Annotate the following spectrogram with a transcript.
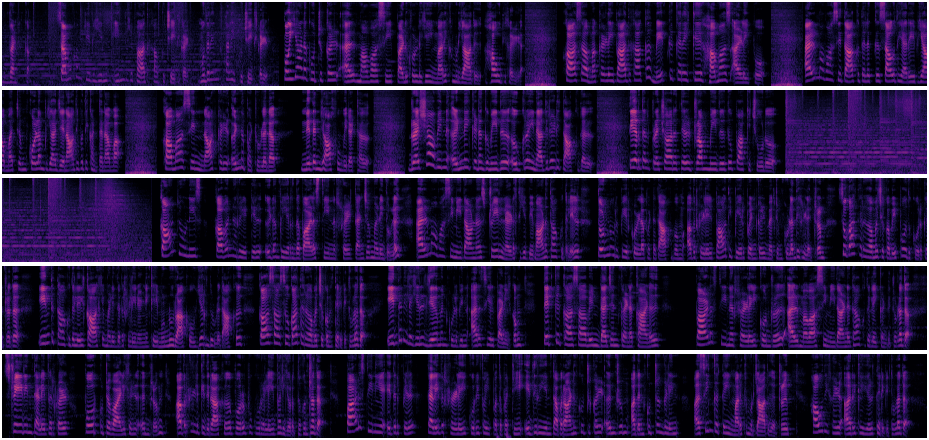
வணக்கம். சமூகம் டிவியின் இந்திய பாதுகாப்பு செய்திகள் முதலில் தலைப்புச் செய்திகள். பொய்யான கூற்றுக்கள் அல் மவாசி படுகொலையை மறைக்க முடியாது ஹவுதிகள். காசா மக்களை பாதுகாக்க மேற்கு கரைக்கு ஹமாஸ் அழைப்பு. அல்மவாசி தாக்குதலுக்கு சவுதி அரேபியா மற்றும் கொலம்பியா ஜனாதிபதி கண்டனம்? ஹமாஸின் நாட்கள் எண்ணப்பட்டுள்ளன. நிதன்யாகு மிரட்டல். ரஷ்யாவின் எண்ணெய் கிடங்கு மீது உக்ரைன் அதிரடி தாக்குதல். தேர்தல் பிரச்சாரத்தில் ட்ரம்ப் மீது துப்பாக்கிச் சூடு. கான்யூனிஸ் கவர்னரேட்டில் இடம்பெயர்ந்த பாலஸ்தீனர்கள் தஞ்சம் அடைந்துள்ள அல்மாவாசி மீதான ஸ்ட்ரீல் நடத்திய விமான தாக்குதலில் தொன்னூறு பேர் கொல்லப்பட்டதாகவும் அவர்களில் பாதி பேர் பெண்கள் மற்றும் குழந்தைகள் என்றும் சுகாதார அமைச்சகம் இப்போது கூறுகின்றது. இந்த தாக்குதலில் காயமடைந்தவர்களின் எண்ணிக்கை முன்னூறாக உயர்ந்துள்ளதாக காசா சுகாதார அமைச்சகம் தெரிவித்துள்ளது. இந்த நிலையில் ஜெர்மன் குழுவின் அரசியல் பணிக்கும் தெற்கு காசாவின் டஜன் கணக்கான பாலஸ்தீனர்களை கொன்று அல் மவாசி மீதான தாக்குதலை கண்டித்துள்ளது. ஸ்ட்ரேலின் தலைவர்கள் போர்க்குற்றவாளிகள் என்றும் அவர்களுக்கு எதிராக பொறுப்பு கூறலை வலியுறுத்துகின்றது. பாலஸ்தீனிய எதிர்ப்பில் தலைவர்களை குறிவைப்பது பற்றி எதிரியின் தவறான கூற்றுக்கள் என்றும் அதன் குற்றங்களின் அசிங்கத்தை மறைக்க முடியாது என்று ஹவுதிகள் அறிக்கையில் தெரிவித்துள்ளது.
